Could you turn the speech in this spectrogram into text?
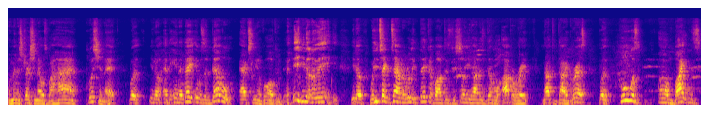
administration that was behind pushing that. But you know, at the end of the day, it was a devil actually involved with that. you know what I mean? You know, when you take the time to really think about this to show you how this devil operate, not to digress, but who was um, Biden's?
